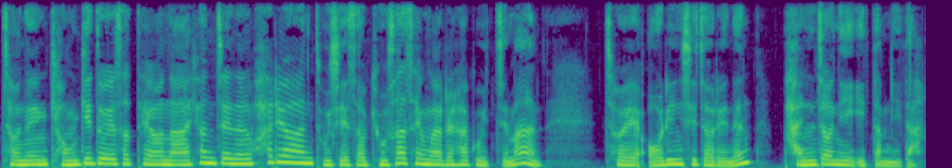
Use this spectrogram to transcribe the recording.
저는 경기도에서 태어나 현재는 화려한 도시에서 교사 생활을 하고 있지만, 저의 어린 시절에는 반전이 있답니다.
